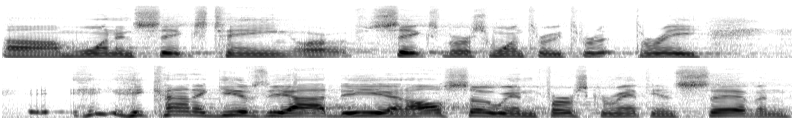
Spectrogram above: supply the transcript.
um, 1 and 16, or 6, verse 1 through 3, he, he kind of gives the idea, and also in 1 Corinthians 7,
